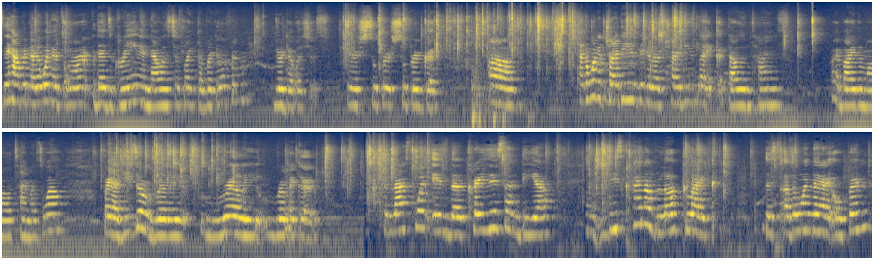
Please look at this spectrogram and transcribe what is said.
They have another one that's orange, that's green, and that was just like the regular flavor. They're delicious. They're super, super good. Um, I don't want to try these because I've tried these like a thousand times. I buy them all the time as well. But yeah, these are really, really, really good. The last one is the Crazy Sandia. These kind of look like this other one that I opened.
